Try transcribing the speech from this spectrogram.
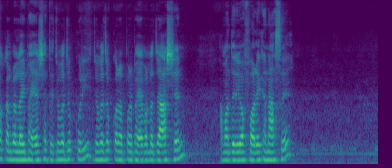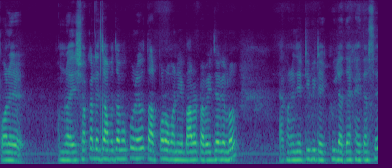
সকালবেলায় ভাইয়ার সাথে যোগাযোগ করি। যোগাযোগ করার পরে ভাইয়া বলল যে, আসেন। আমাদের এই অফার এখানে আছে। পরে আমরা এই সকালে যাব যাব করেও তারপরও মানে বারোটা বেজে গেল। এখন এই যে টিভিটাই খুইলা দেখাইতেছে।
